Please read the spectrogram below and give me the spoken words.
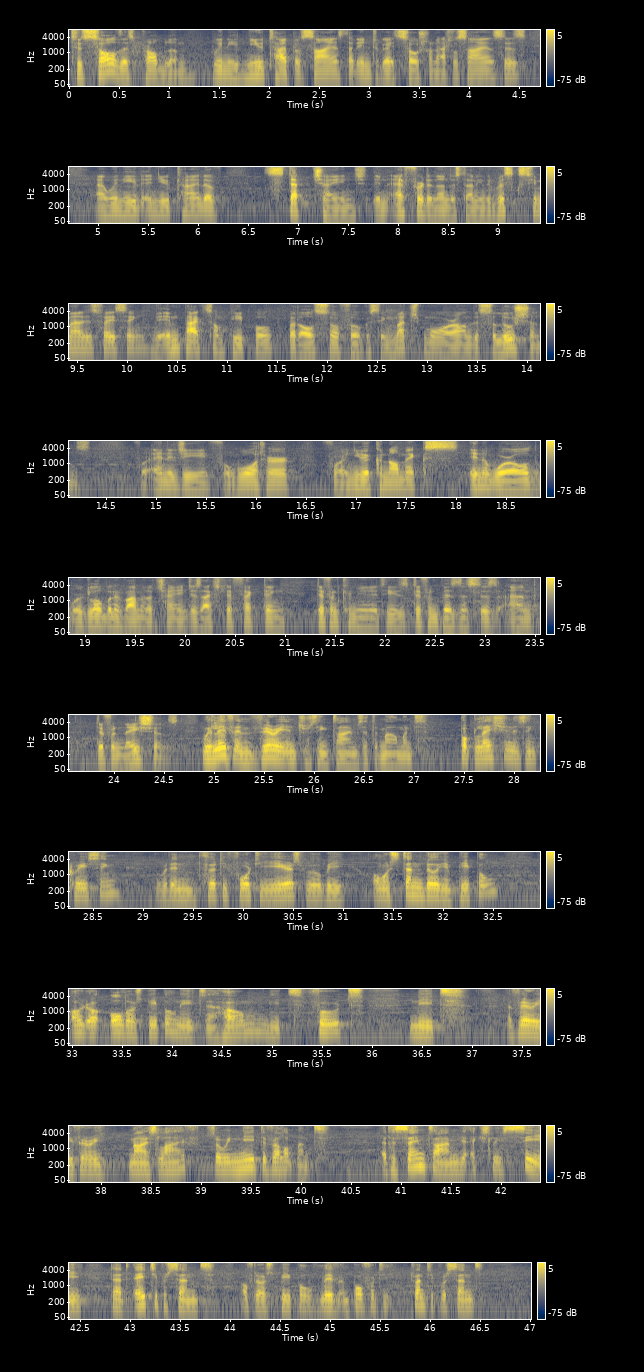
To solve this problem, we need new type of science that integrates social and natural sciences, and we need a new kind of step change in effort in understanding the risks humanity is facing, the impacts on people, but also focusing much more on the solutions for energy, for water, for new economics in a world where global environmental change is actually affecting different communities, different businesses and different nations. We live in very interesting times at the moment. Population is increasing. Within 30, 40 years we will be almost 10 billion people. All, all those people need a home, need food, need a very, very nice life. So we need development. At the same time, you actually see that 80% of those people live in poverty. 20%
